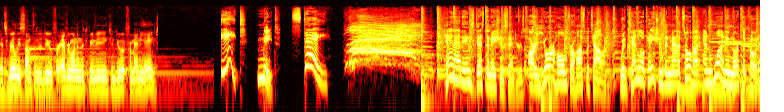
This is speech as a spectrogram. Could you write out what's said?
It's really something to do for everyone in the community and can do it from any age. Eat. Meet. Stay. Canad Inn's destination centers are your home for hospitality, with 10 locations in Manitoba and one in North Dakota,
